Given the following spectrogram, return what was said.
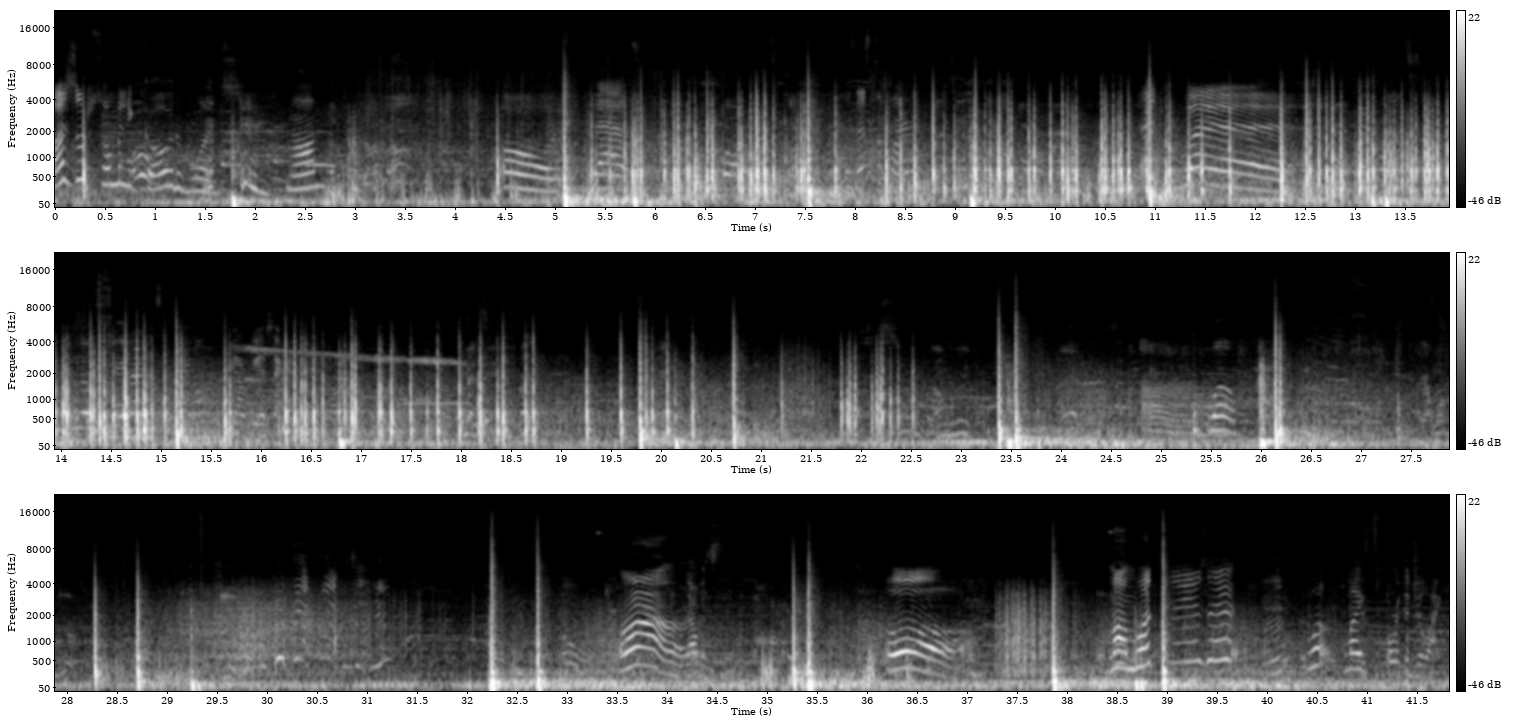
Why is there so many Oh. gold ones? Mom? Oh, that's cool. Is this the final? It's way. No, say that it's the final. Gotta be a second. Whoa. Oh, Oh. that was Oh. Mom, what day is it? hmm? What, like, Fourth of July.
